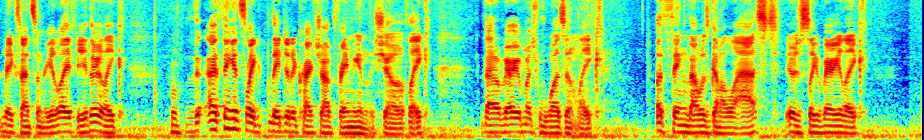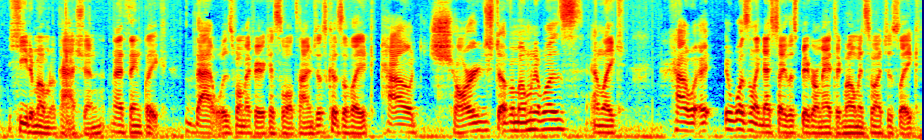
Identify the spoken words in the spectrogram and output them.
make sense in real life either like th- i think it's like they did a correct job framing in the show of like that very much wasn't like a thing that was gonna last. It was just like a very like heated moment of passion. And I think like that was one of my favorite kisses of all time, just because of like how charged of a moment it was, and like how it, it wasn't like necessarily this big romantic moment so much as like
